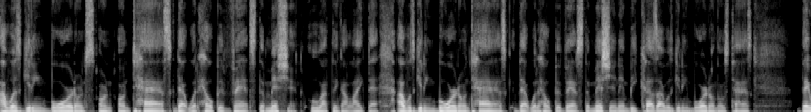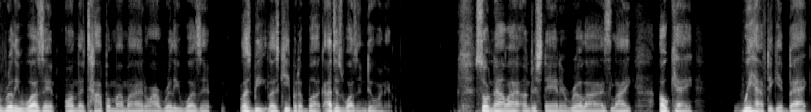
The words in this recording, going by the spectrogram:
I was getting bored on on on tasks that would help advance the mission. Ooh, I think I like that. I was getting bored on tasks that would help advance the mission, and because I was getting bored on those tasks, they really wasn't on the top of my mind, or I really wasn't. Let's be let's keep it a buck. I just wasn't doing it. So now I understand and realize, like, okay, we have to get back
